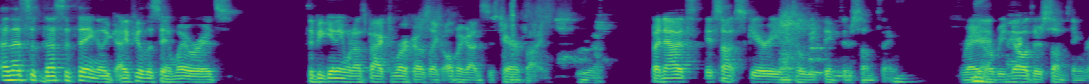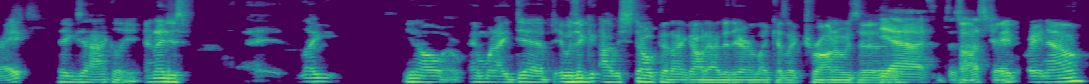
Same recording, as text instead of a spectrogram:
and that's that's the thing. Like I feel the same way. Where it's the beginning when I was back to work, I was like, oh my god, this is terrifying. Yeah. But now it's it's not scary until we think there's something, right? Yeah, or we know there's something, right? exactly. And I just like, you know, and when I dipped, it was a, I was stoked that I got out of there, like, cause like Toronto's a yeah, disaster. right now.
